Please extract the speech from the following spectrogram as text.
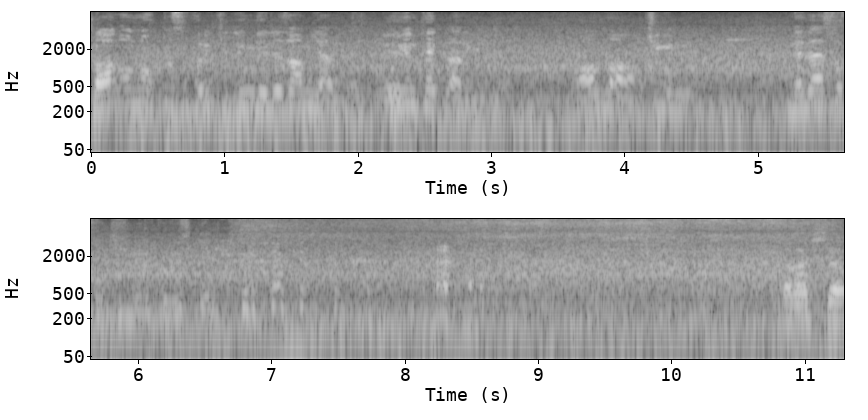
Şu an 10.02. Dün gece zam geldi. Bugün tekrar geliyor. Allah. İki gün nedense 31 kuruş geliyor. Arkadaşlar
